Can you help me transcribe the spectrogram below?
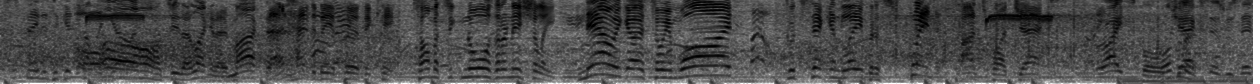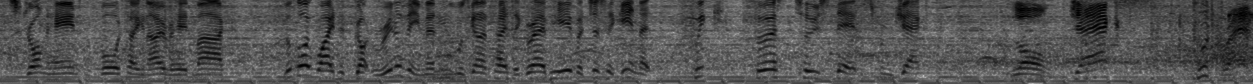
Just needed to get something oh, going. Oh, gee, they're lucky they marked That that. had to be a perfect kick. Thomas ignores it initially. Now he goes to him wide. Good second lead, but a splendid punch by Jaksch. great ball. Wasn't Jaksch, as we said, strong hands before taking overhead mark. Looked like Wade had got rid of him and was going to take the grab here, but just again, that quick first two steps from Jaksch. Long. Jaksch. Good grab.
